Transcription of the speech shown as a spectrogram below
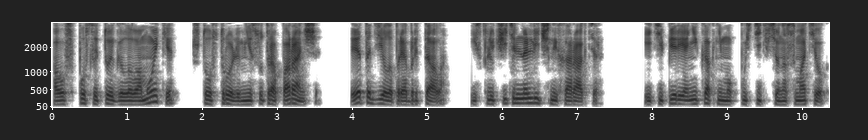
А уж после той головомойки, что устроили мне с утра пораньше, это дело приобретало исключительно личный характер. И теперь я никак не мог пустить все на самотек.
